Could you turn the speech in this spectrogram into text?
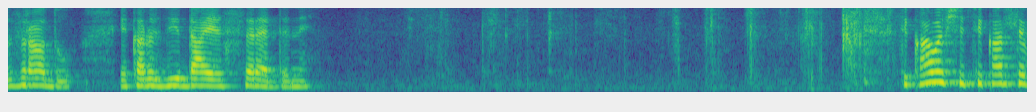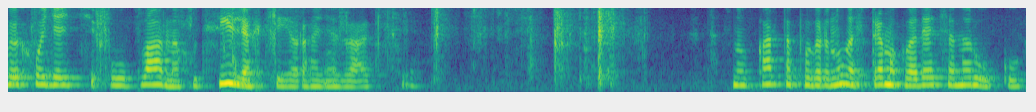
зраду, яка роз'їдає зсередини. Цікаво, що ці карти виходять у планах, у цілях цієї організації. Знов карта повернулась, прямо кладеться на руку,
